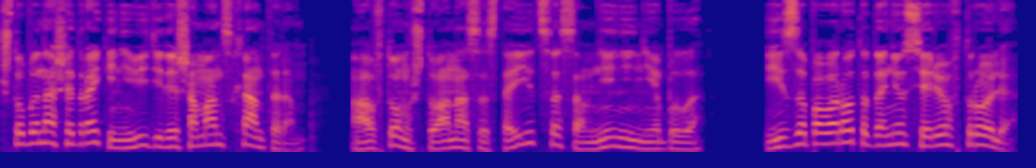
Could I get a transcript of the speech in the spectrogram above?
чтобы наши драки не видели шаман с Хантером, а в том, что она состоится, сомнений не было. Из-за поворота донесся рев тролля.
